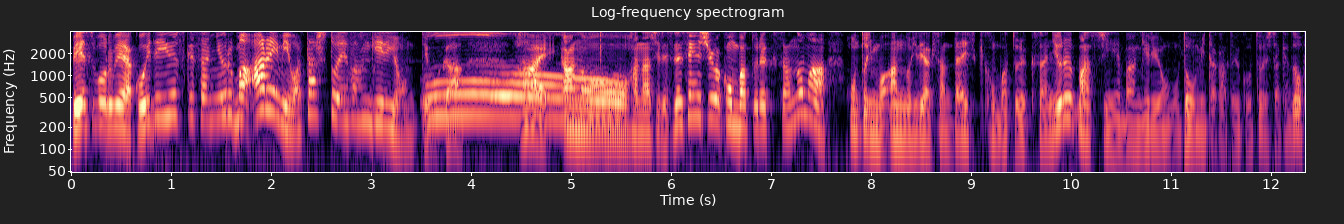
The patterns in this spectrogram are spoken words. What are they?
ベースボールベア小出祐介さんによる、まあ、ある意味私とエヴァンゲリオンっていうか。はい、あのー話ですね。先週はコンバット RECさんの、まあ、本当にもう庵野秀明さん大好きコンバット RECさんによる、まあ、新エヴァンゲリオンをどう見たかということでしたけど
